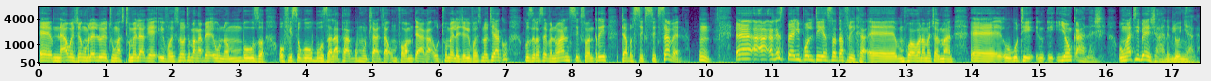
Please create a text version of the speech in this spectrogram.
eh, nawe njengomlaleli wethu ungasithumela ke ivoice note mangabe unombuzo ofisa ukubuza lapha kumunhlanhla umfoka mtaka uthumele nje ivoice note yakho ku 0716136667. Mm. Eh a- a- ake sibheke ipolitiki ya South Africa eh mfoka kona maJalimani eh ukuthi i- yonkana nje ungathi benjani kulonyaka.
